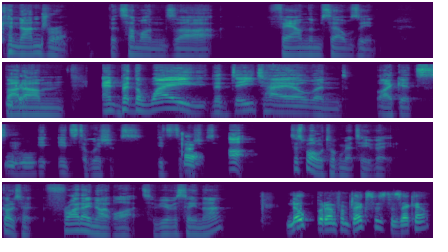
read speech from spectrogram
conundrum that someone's uh found themselves in. But Okay. um and but the way the detail and like it's Mhm. it, it's delicious. It's All right. delicious. Oh, just while we're talking about TV, got to say Friday Night Lights. Have you ever seen that? Nope, but I'm from Texas. Does that count?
